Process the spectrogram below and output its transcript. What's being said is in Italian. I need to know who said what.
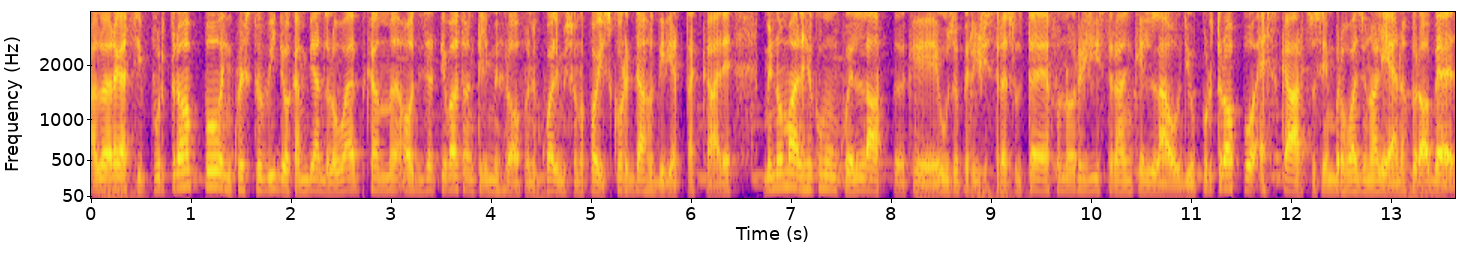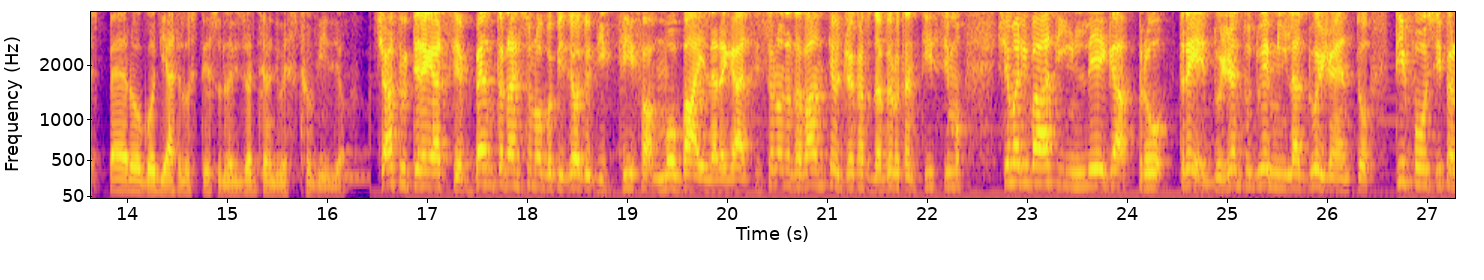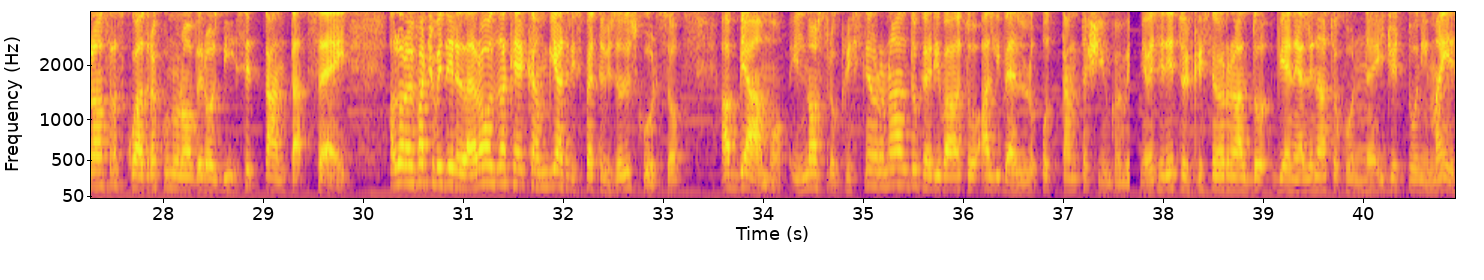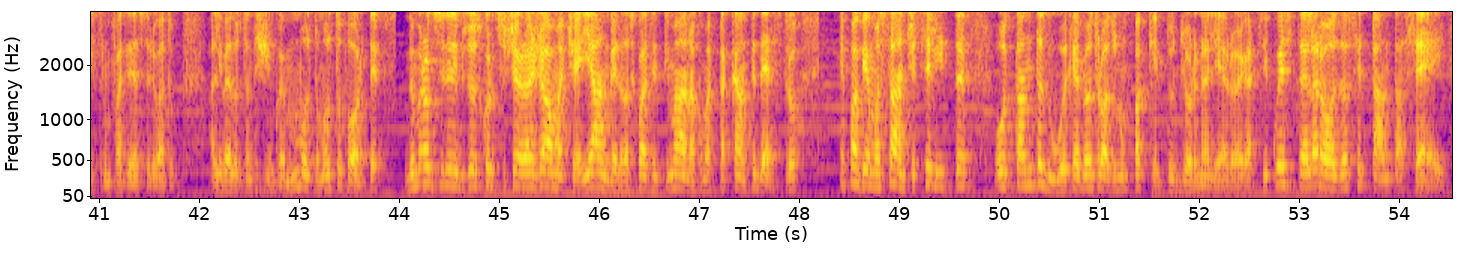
Speaker 1: Allora ragazzi purtroppo in questo video cambiando la webcam ho disattivato anche il microfono il quale mi sono poi scordato di riattaccare. Meno male che comunque l'app che uso per registrare sul telefono registra anche l'audio. Purtroppo è scarso, sembro quasi un alieno però beh spero godiate lo stesso della visualizzazione di questo video
Speaker 2: Ciao a tutti ragazzi e bentornati su un nuovo episodio di FIFA Mobile. Ragazzi Sono andato avanti, ho giocato davvero tantissimo. Siamo arrivati in Lega Pro 3 202.200 tifosi per la nostra squadra con un overall di 76 Allora vi faccio vedere la rosa che è cambiata rispetto all'episodio scorso abbiamo il nostro Cristiano Ronaldo che è arrivato a livello 85. Mi avete detto che il Cristiano Ronaldo viene allenato con i gettoni maestro, infatti adesso è arrivato a livello 85, è molto molto forte. Numerosi nell'episodio scorso c'era già, ma c'è Young della squadra settimana come attaccante destro. E poi abbiamo Sanchez Elite 82 che abbiamo trovato in un pacchetto giornaliero, ragazzi. Questa è la rosa 76.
